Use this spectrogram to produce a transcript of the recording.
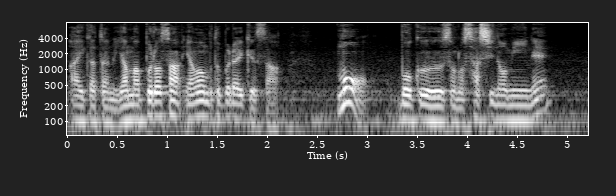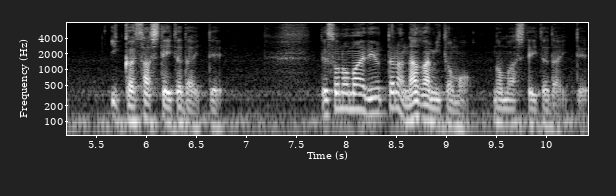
相方の山プロさん山本プロ野球さんも僕その差し飲みね一回させていただいて。でその前で言ったら永見とも飲ませていただいて。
